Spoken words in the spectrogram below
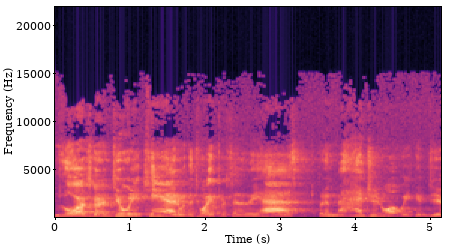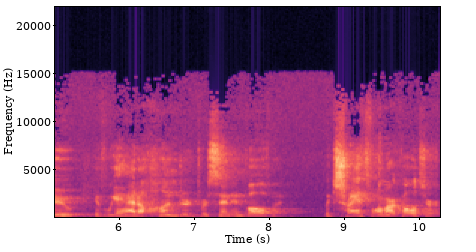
The Lord's going to do what He can with the 20% that He has, but imagine what we could do if we had 100% involvement. We transform our culture,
